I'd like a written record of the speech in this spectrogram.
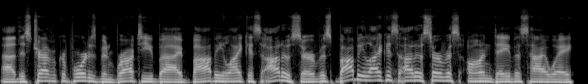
Uh, this traffic report has been brought to you by Bobby Likis Auto Service. Bobby Likis Auto Service on Davis Highway.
